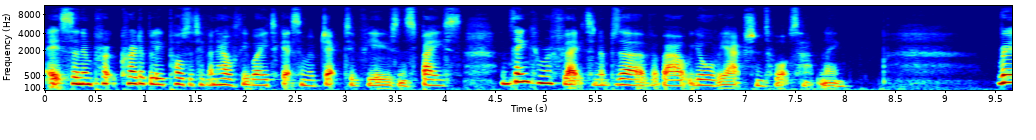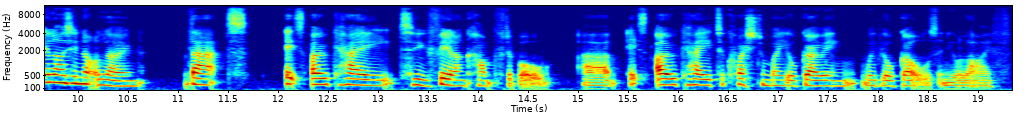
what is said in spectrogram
It's an incredibly positive and healthy way to get some objective views and space and think and reflect and observe about your reaction to what's happening. Realise you're not alone, that it's okay to feel uncomfortable um, it's okay to question where you're going with your goals in your life.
